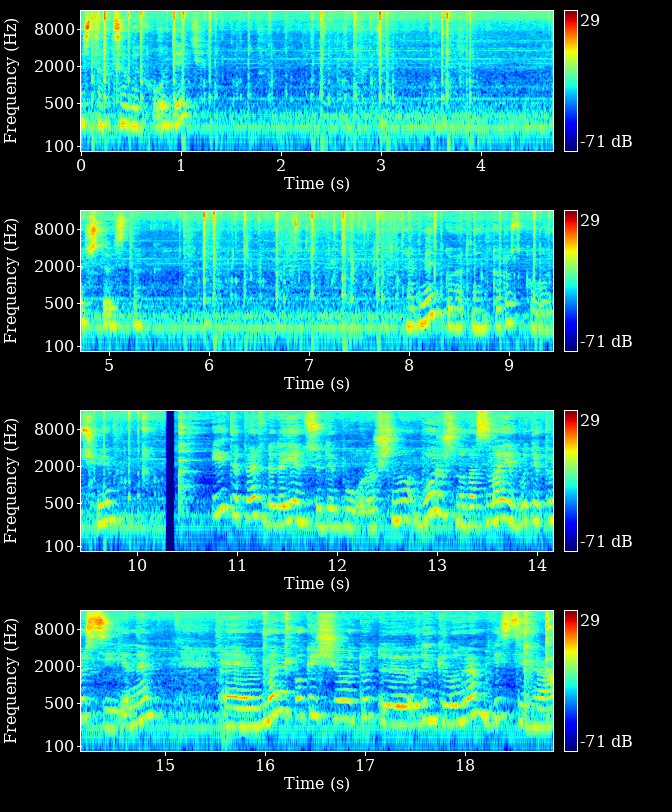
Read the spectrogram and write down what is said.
Ось так це виходить. Бачите, так. Гарненько, гарненько розколочуємо. І тепер додаємо сюди борошно. Борошно у вас має бути просіяне. Е, В мене поки що тут 1 кг 200 г.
